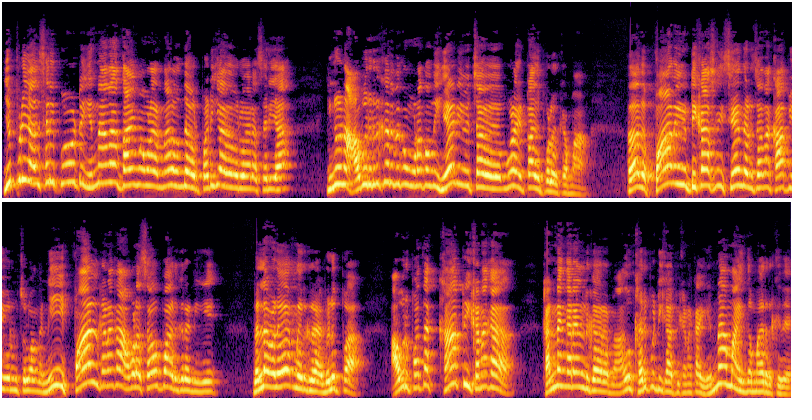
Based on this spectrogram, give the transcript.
எப்படி அது சரி போகட்டும். என்னதான் தாய்மாமனா இருந்தாலும் வந்து அவர் படிக்காதவர் வேற சரியா? இன்னொன்று அவர் இருக்கிறதுக்கும் உனக்கு வந்து ஏணி வச்சா கூட எட்டாவது போல இருக்கம்மா. அதாவது பானையும் டிகாசனையும் சேர்ந்து அடித்தா தான் காப்பி வரும்னு சொல்லுவாங்க. நீ பால் கணக்காக அவ்வளோ சிவப்பாக இருக்கிற நீ. வெள்ளை வெளையர்னு இருக்கிற வெளுப்பா. அவர் பார்த்தா காப்பி கணக்கா கண்ணங்கரன் இருக்காரு. அதுவும் கருப்பட்டி காப்பி கணக்காக என்னம்மா இந்த மாதிரி இருக்குது?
